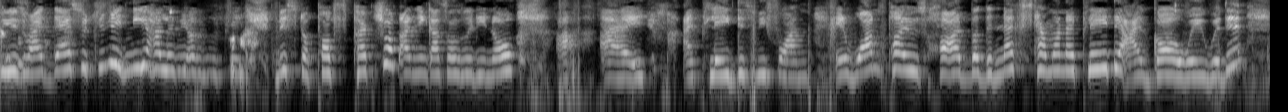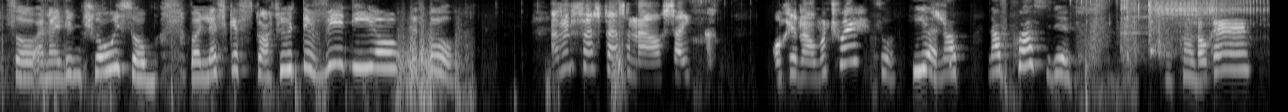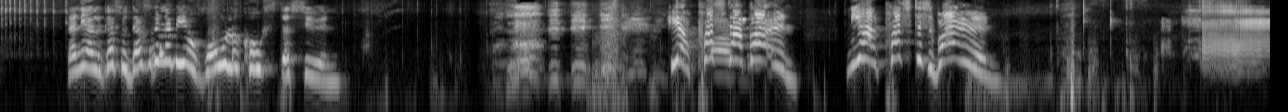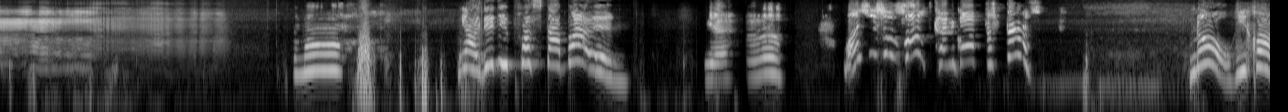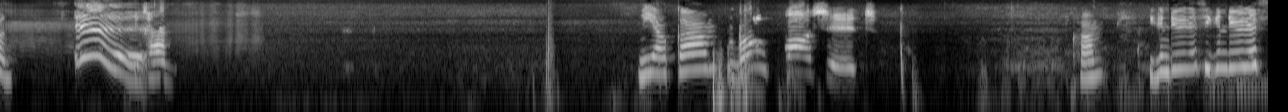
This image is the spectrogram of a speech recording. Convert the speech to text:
reviews right there. So today, Nihal and me are going to play Mr. Pop's Pet Shop. I think guys already know, I I, I played this before. And in one part it was hard, but the next time when I played it, I got away with it. So and I didn't show it. So, but let's get started with the video. Let's go. I'm in first person now, psych. Okay, now which way? So here now, now press this. Come. Okay. Daniel, guess what? That's gonna be a roller coaster soon. Here, press that button. Nihal, press this button. No. Nihal, did you press that button? Yeah. Uh, why is he so fast? Can he go up the stairs? No, he can't. He Ew. can. Nihal, come, Go pass it. Come. You can do this. You can do this.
